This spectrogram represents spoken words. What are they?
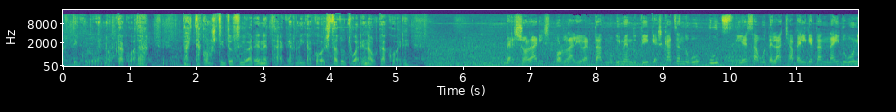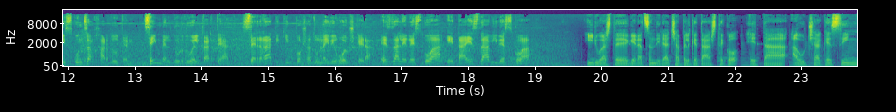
artikuluen aurkakoa da. Baita konstituzioaren eta Gernikako estatutuaren aurkakoa ere. Bersolaris por la Libertad mugimendutik eskatzen dugu utz diezagutela txapelketan nahi dugun hizkuntzan jarduten. Zein beldur du elkarteak? Zergatik inposatu nahi digu euskera? Ez da legezkoa eta ez da bidezkoa. Hiru aste geratzen dira txapelketa hasteko eta hautsak ezin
